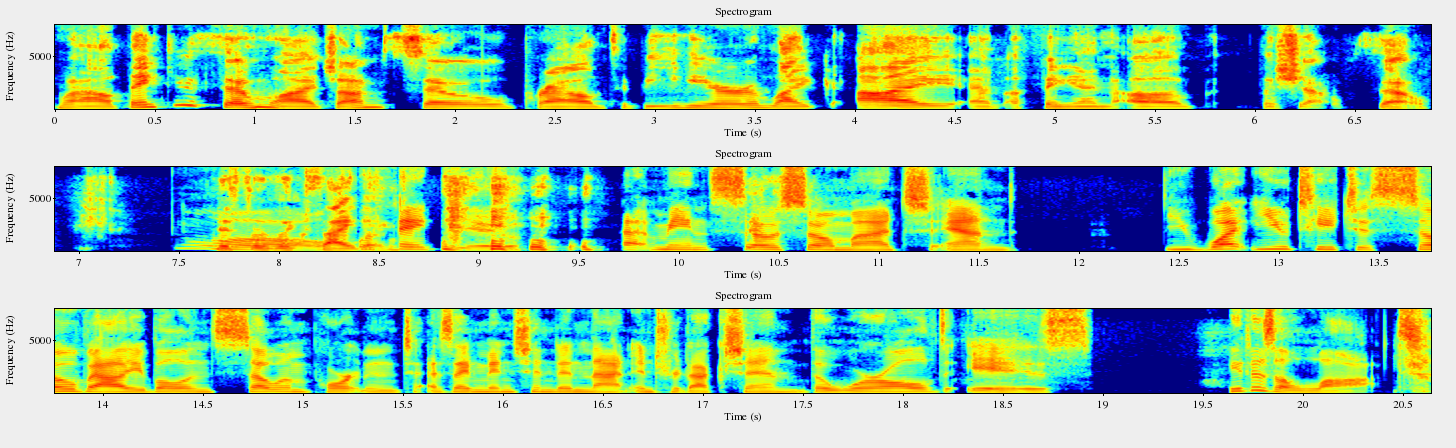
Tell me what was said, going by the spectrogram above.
Wow, thank you so much. I'm so proud to be here. Like, I am a fan of the show. So, this is oh, exciting. Well, thank you. that means so, so much. And you, what you teach is so valuable and so important. As I mentioned in that introduction, the world is It is a lot.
